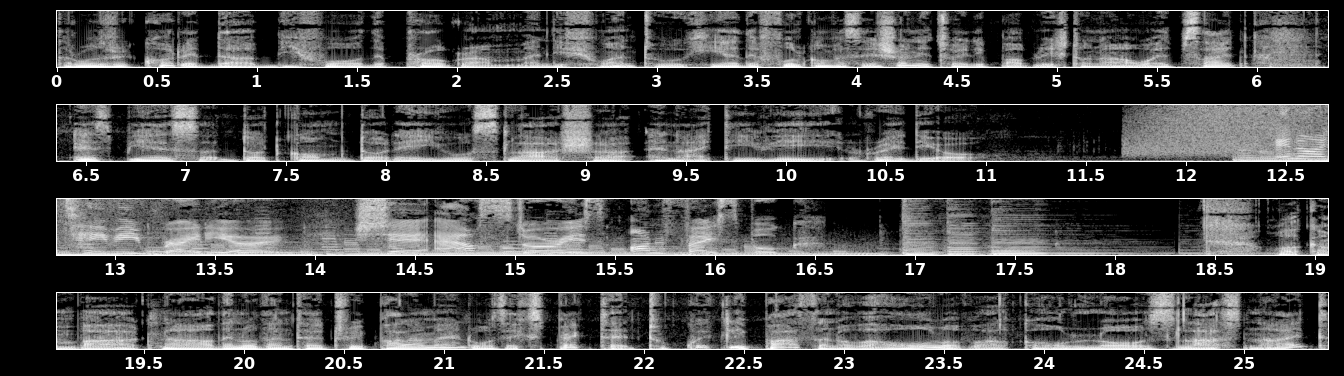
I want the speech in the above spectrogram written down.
that was recorded uh, before the program. And if you want to hear the full conversation, it's already published on our website, sbs.com.au slash uh, NITV radio. NITV Radio. Share our stories on Facebook. Welcome back. Now, the Northern Territory Parliament was expected to quickly pass an overhaul of alcohol laws last night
